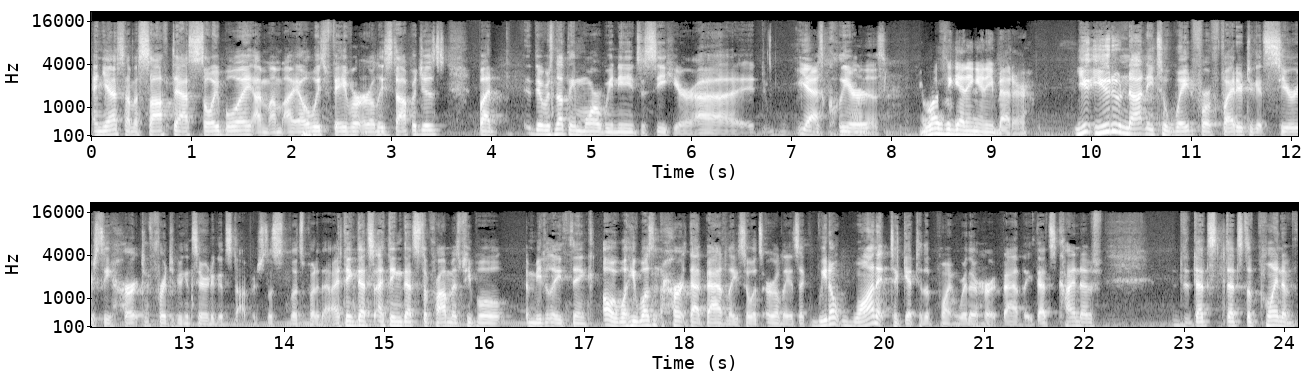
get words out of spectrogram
And yes, I'm a soft ass soy boy. I'm, I'm, i always favor early stoppages, but there was nothing more we needed to see here. Uh, it, yeah, was clear. It wasn't getting any better. You you do not need to wait for a fighter to get seriously hurt for it to be considered a good stoppage. Let's let's put it that. Way. I think that's I think that's the problem is people immediately think, oh well, he wasn't hurt that badly, so it's early. It's like we don't want it to get to the point where they're hurt badly. That's kind of that's that's the point of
